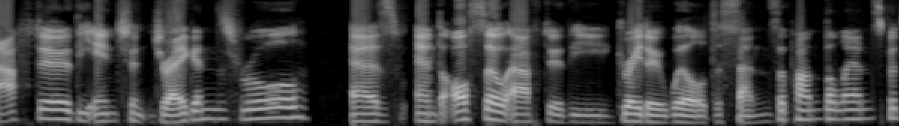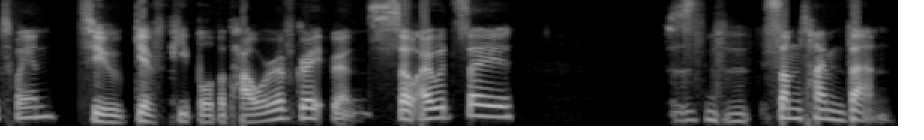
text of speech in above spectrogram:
after the ancient dragons rule, as and also after the greater will descends upon the lands between to give people the power of great runes. So I would say sometime then,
